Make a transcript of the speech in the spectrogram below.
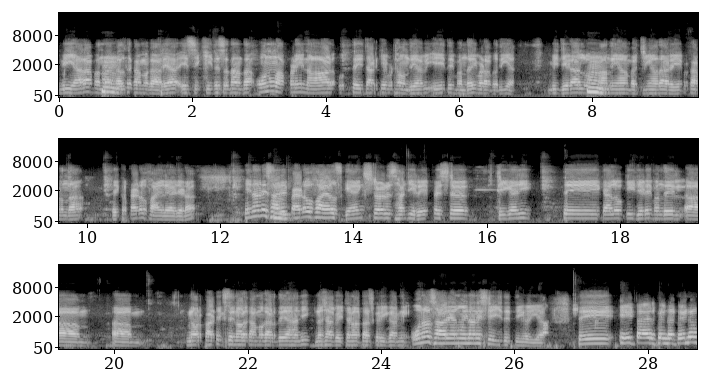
ਵੀ ਯਾਰ ਆ ਬੰਦਾ। ਗਲਤ ਕੰਮ ਕਰ ਰਿਹਾ ਇਹ ਸਿੱਖੀ ਦੇ ਸਿਧਾਂਤ ਆ ਉਹਨੂੰ ਆਪਣੇ ਨਾਲ ਉੱਤੇ ਚੜ ਕੇ ਬਿਠਾਉਂਦੇ ਆ ਵੀ ਇਹ ਤੇ ਬੰਦਾ ਹੀ ਬੜਾ ਵਧੀਆ ਵੀ ਜਿਹੜਾ ਲੋਕਾਂ। ਦੀਆਂ ਬੱਚੀਆਂ ਦਾ ਰੇਪ ਕਰਨ ਦਾ ਇੱਕ ਪੈਡੋਫਾਈਲ ਹੈ ਜਿਹੜਾ ਇਹਨਾਂ ਨੇ ਸਾਰੇ। ਪੈਡੋਫਾਈਲਸ ਗੈਂਗਸਟਰਸ ਹਾਂਜੀ ਰੇਪਿਸਟ ਠੀਕ ਹੈ ਜੀ ਤੇ ਕਹ ਲਓ ਕਿ ਜਿਹੜੇ ਬੰਦੇ ਨਾਰਕੋਟਿਕਸ ਦੇ ਨਾਲ ਕੰਮ ਕਰਦੇ ਆ ਹਾਂਜੀ। ਨਸ਼ਾ ਵੇਚਣਾ ਤਸਕਰੀ ਕਰਨੀ ਉਹਨਾਂ ਸਾਰਿਆਂ ਨੂੰ ਇਹਨਾਂ ਨੇ ਸਟੇਜ ਦਿੱਤੀ ਹੋਈ ਆ। ਤੇ ਇਹ ਟਾਇਰ ਤੇ ਨਟੇ ਨਾ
